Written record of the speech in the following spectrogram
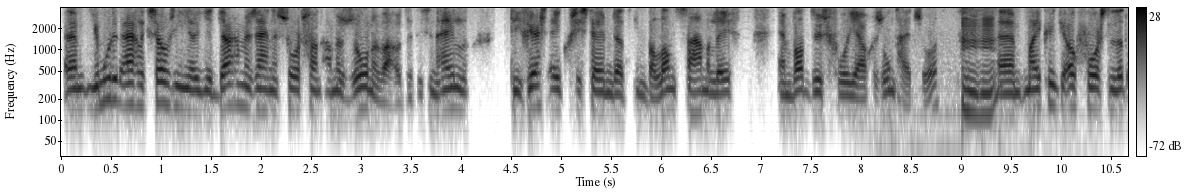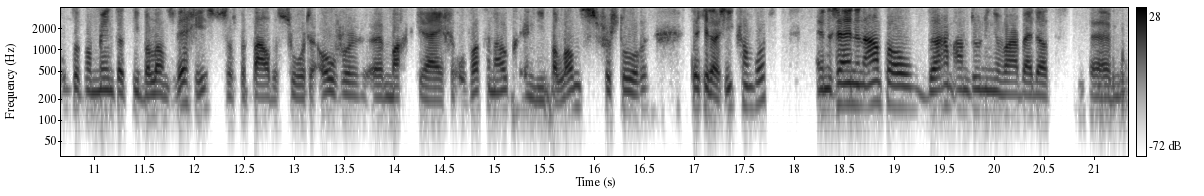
Um, je moet het eigenlijk zo zien, je, je darmen zijn een soort van Amazonewoud. Het is een heel divers ecosysteem dat in balans samenleeft. En wat dus voor jouw gezondheid zorgt. Mm-hmm. Um, maar je kunt je ook voorstellen dat op het moment dat die balans weg is, zoals bepaalde soorten overmacht krijgen of wat dan ook, en die balans verstoren, dat je daar ziek van wordt. En er zijn een aantal darmaandoeningen waarbij dat um,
